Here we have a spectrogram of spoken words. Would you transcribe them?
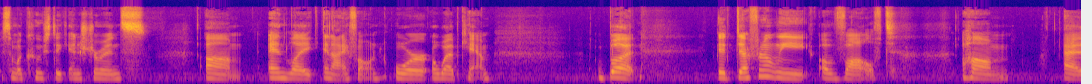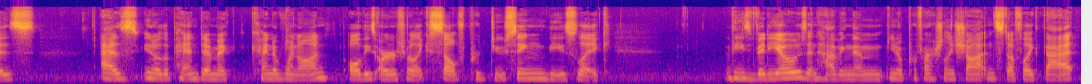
some acoustic instruments, um, and like an iPhone or a webcam. But it definitely evolved um, as as you know the pandemic kind of went on. All these artists were like self-producing these like these videos and having them you know professionally shot and stuff like that.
